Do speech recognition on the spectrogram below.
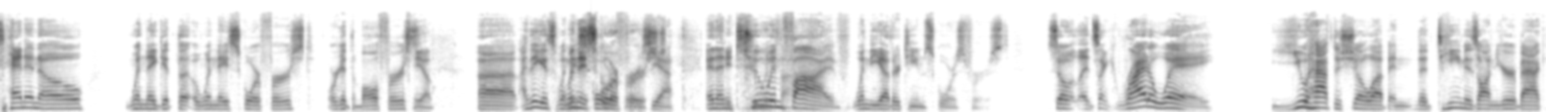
10 and 0 when they get the when they score first or get the ball first. Yep. Uh, I think it's when, When they, they score, score first. first. Yeah, and then And two, two and and five. when the other team scores first. So it's like right away, you have to show up, and the team is on your back.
